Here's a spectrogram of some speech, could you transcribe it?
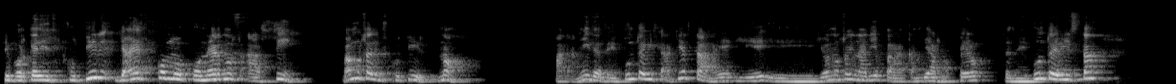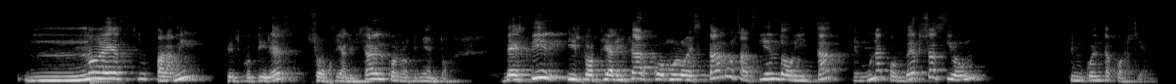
Sí, porque discutir ya es como ponernos así. Vamos a discutir. No. Para mí, desde mi punto de vista, aquí está, eh, y, y yo no soy nadie para cambiarlo, pero desde mi punto de vista, no es para mí discutir, es socializar el conocimiento. Decir y socializar como lo estamos haciendo ahorita en una conversación, 50%.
